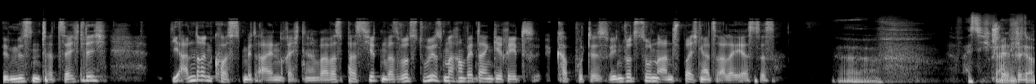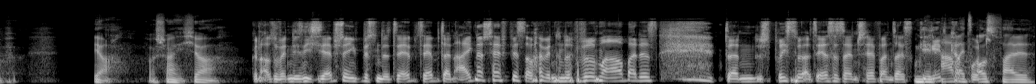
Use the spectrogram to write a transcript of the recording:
wir müssen tatsächlich die anderen Kosten mit einrechnen. Weil was passiert denn? Was würdest du jetzt machen, wenn dein Gerät kaputt ist? Wen würdest du denn ansprechen als allererstes? Äh, weiß ich gar Chefin. nicht. Ich glaub, ja, wahrscheinlich, ja. Genau, also wenn du nicht selbstständig bist und selbst, selbst dein eigener Chef bist, aber wenn du in einer Firma arbeitest, dann sprichst du als erstes deinen Chef an und sagst, um Gerät den Arbeitsausfall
